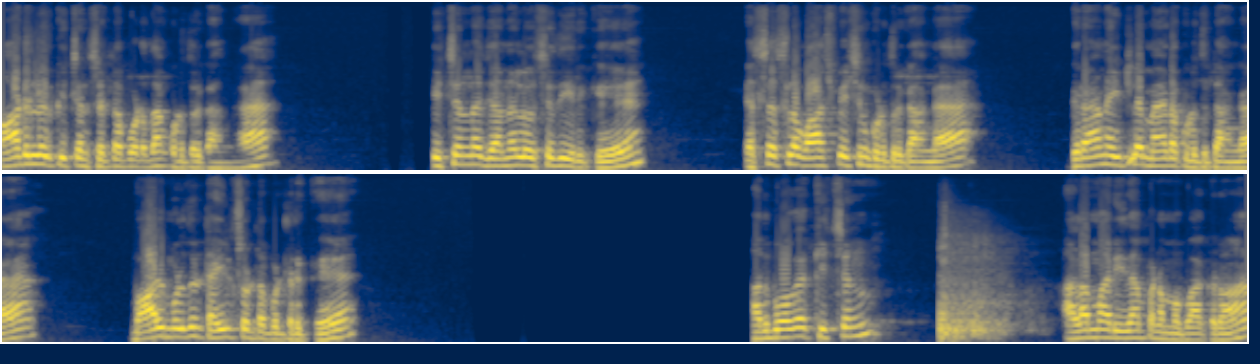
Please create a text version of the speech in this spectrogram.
மாடுலர் கிச்சன் செட்டப்போட தான் கொடுத்துருக்காங்க. கிச்சனில் ஜன்னல் வசதி இருக்குது எஸ்எஸில் வாஷ் பேஷன் கொடுத்துருக்காங்க. கிரானைட்டில் மேடை கொடுத்துட்டாங்க. வால் முழுதும் டைல்ஸ் ஒட்டப்பட்டிருக்கு. அதுபோக கிச்சன் அலமாரி தான் இப்போ நம்ம பார்க்குறோம்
